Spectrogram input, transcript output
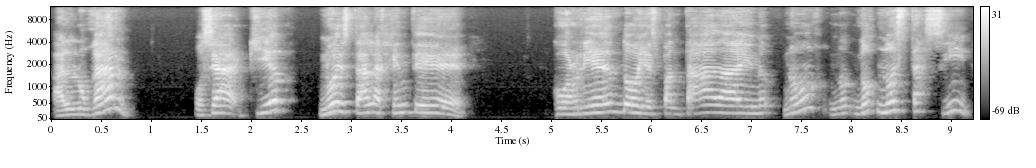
al lugar. O sea, Kiev no está la gente corriendo y espantada y no, no, no, no, no está así.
